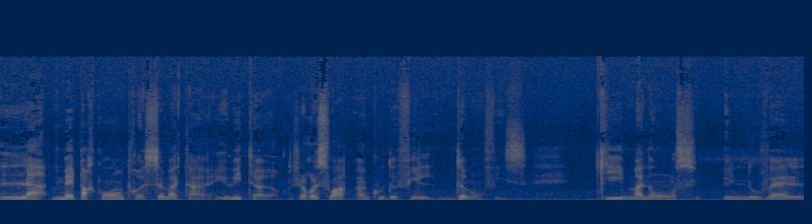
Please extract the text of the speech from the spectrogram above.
là, mais par contre, ce matin, 8 heures, je reçois un coup de fil de mon fils qui m'annonce une nouvelle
